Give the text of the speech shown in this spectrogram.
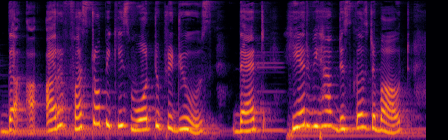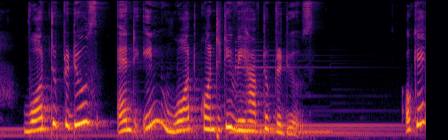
the our first topic is what to produce that here we have discussed about what to produce and in what quantity we have to produce okay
